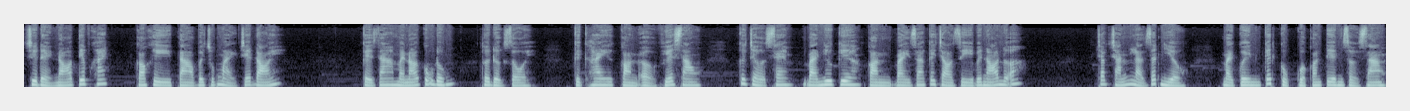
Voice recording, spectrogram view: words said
Chứ để nó tiếp khách, có khi tao với chúng mày chết đói. Kể ra mày nói cũng đúng, thôi được rồi, kịch hay còn ở phía sau. Cứ chờ xem bà Như kia còn bày ra cái trò gì với nó nữa. Chắc chắn là rất nhiều. Mày quên kết cục của con tiên rồi sao?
